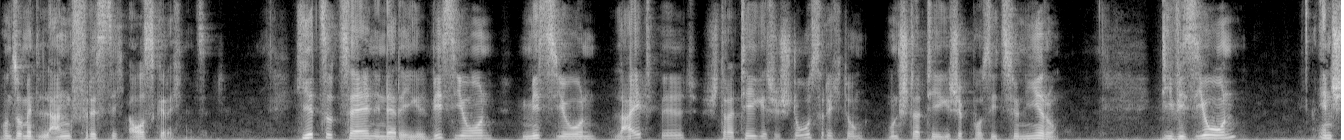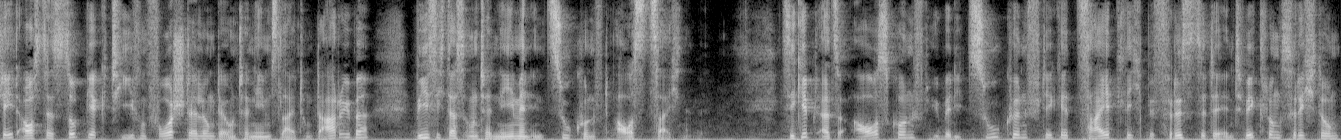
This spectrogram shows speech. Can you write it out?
und somit langfristig ausgerechnet sind. Hierzu zählen in der Regel Vision, Mission, Leitbild, strategische Stoßrichtung und strategische Positionierung. Die Vision entsteht aus der subjektiven Vorstellung der Unternehmensleitung darüber, wie sich das Unternehmen in Zukunft auszeichnen Sie gibt also Auskunft über die zukünftige zeitlich befristete Entwicklungsrichtung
